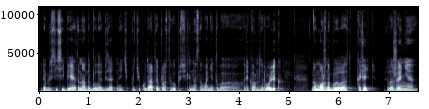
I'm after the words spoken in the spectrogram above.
приобрести себе, это надо было обязательно идти пойти куда-то, и просто выпустили на основании этого рекламный ролик. Но можно было качать приложение,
